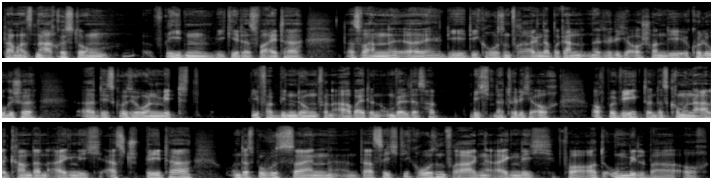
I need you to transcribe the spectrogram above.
damals Nachrüstung, Frieden, wie geht das weiter? Das waren äh, die, die großen Fragen. Da begann natürlich auch schon die ökologische äh, Diskussion mit die Verbindung von Arbeit und Umwelt. Das hat mich natürlich auch, auch bewegt. Und das Kommunale kam dann eigentlich erst später und das Bewusstsein, dass sich die großen Fragen eigentlich vor Ort unmittelbar auch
